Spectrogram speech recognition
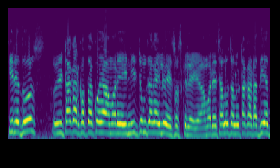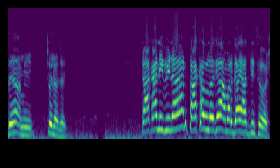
কি রে দোষ? তুই টাকার কথা কয়ে আমার এই নির্জম জায়গায় লয়ে এসোস কেলে? আমার চালু চালু টাকাটা দিয়ে দে আমি চলে যাই। টাকা নিবি না টাকার লগে আমার গায়ে হাত দিছস।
